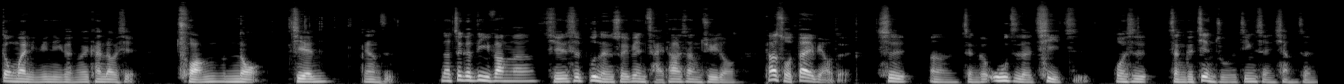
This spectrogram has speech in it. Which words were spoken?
动漫里面你可能会看到写床 no 间这样子。那这个地方啊，其实是不能随便踩踏上去的哦。它所代表的是，嗯、整个屋子的气质，或是整个建筑的精神象征。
